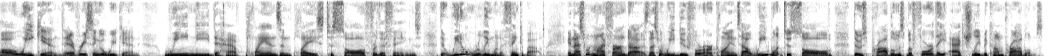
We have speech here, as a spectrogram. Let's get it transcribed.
all weekend, every single weekend, we need to have plans in place to solve for the things that we don't really want to think about. Right. And that's what my firm does. That's what we do for our clientele. We want to solve those problems before they actually become problems.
